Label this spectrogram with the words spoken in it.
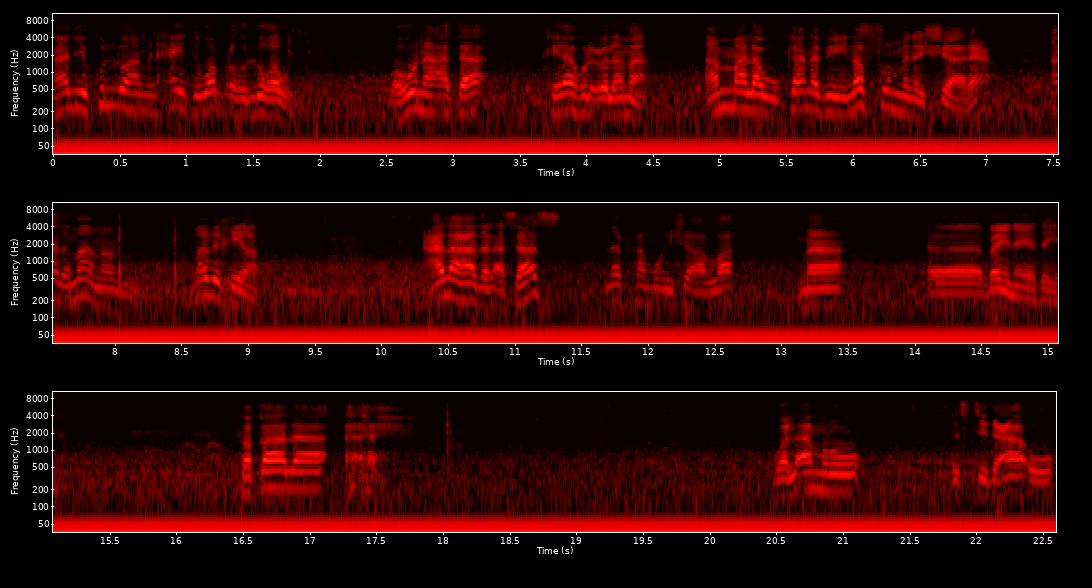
هذه كلها من حيث وضعه اللغوي. وهنا أتى خلاف العلماء. أما لو كان فيه نص من الشارع هذا ما ما, ما في خيار. على هذا الأساس نفهم إن شاء الله ما آه، بين يدينا. فقال والأمر استدعاء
